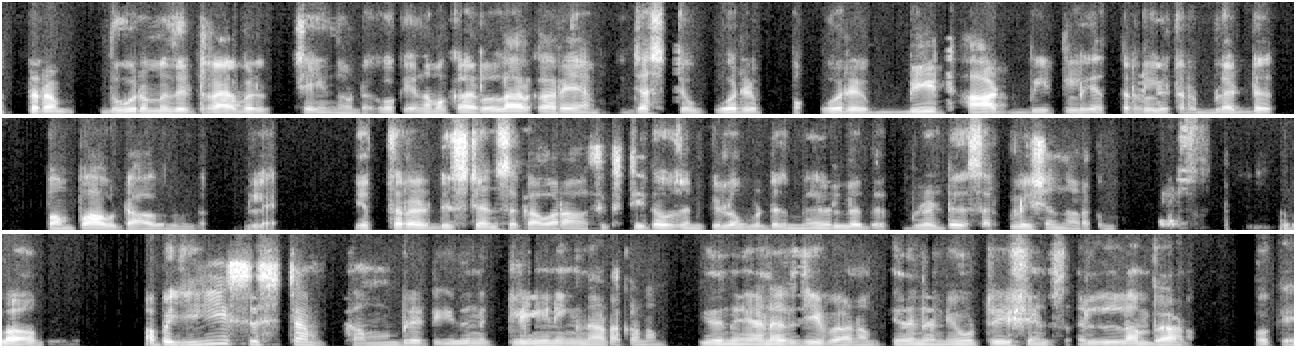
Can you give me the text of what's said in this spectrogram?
അത്തരം ദൂരം ഇത് ട്രാവൽ ചെയ്യുന്നുണ്ട്. ഓക്കെ നമുക്ക് എല്ലാവർക്കും അറിയാം. ജസ്റ്റ് ഒരു ഒരു ബീറ്റ് ഹാർട്ട് ബീറ്റിൽ എത്ര ലിറ്റർ ബ്ലഡ് പമ്പ് ഔട്ട് ആകുന്നുണ്ട്. അല്ലേ? എത്ര ഡിസ്റ്റൻസ് കവർ ആകും? സിക്സ്റ്റി തൗസൻഡ് കിലോമീറ്റർ മേളിൽ ബ്ലഡ് സർക്കുലേഷൻ നടക്കുന്നു. അപ്പോൾ അപ്പൊ ഈ സിസ്റ്റം കംപ്ലീറ്റ് ഇതിന് ക്ലീനിങ് നടക്കണം ഇതിന് എനർജി വേണം ഇതിന് ന്യൂട്രീഷ്യൻസ് എല്ലാം വേണം. ഓക്കെ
